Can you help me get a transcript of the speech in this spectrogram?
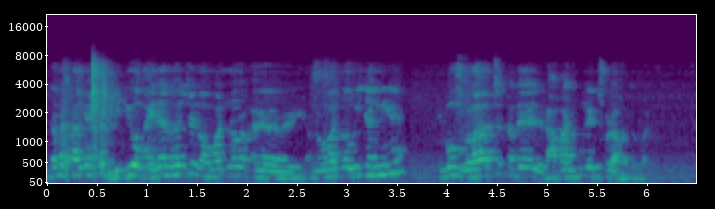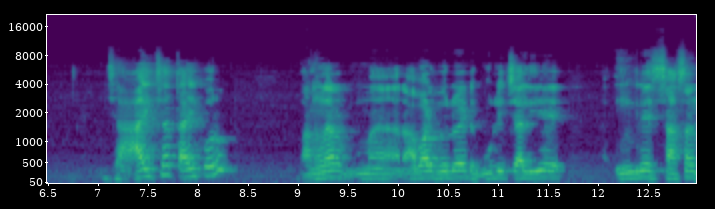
দাদা কালকে একটা ভিডিও ভাইরাল হয়েছে নবান্ন নবান্ন অভিযান নিয়ে এবং বলা হচ্ছে তাদের রাবার বুলেট ছোড়া হতে পারে যা ইচ্ছা তাই করুক বাংলার রাবার বুলেট গুলি চালিয়ে ইংরেজ শাসন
